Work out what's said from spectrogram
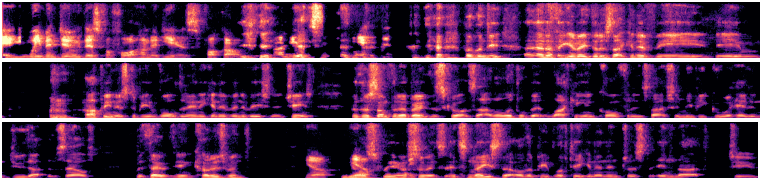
saying we've been doing this for 400 years, fuck off. I mean, yes. yeah. Well, indeed, and I think you're right. There is that kind of a, um, happiness to be involved in any kind of innovation and change. But there's something about the Scots that are a little bit lacking in confidence to actually maybe go ahead and do that themselves without the encouragement. Yeah. Elsewhere. Yeah. So it's it's nice that other people have taken an interest in that to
